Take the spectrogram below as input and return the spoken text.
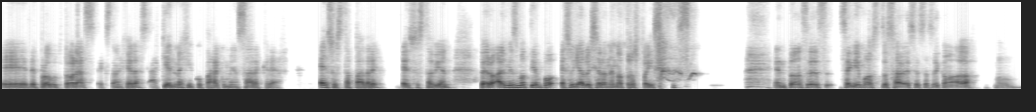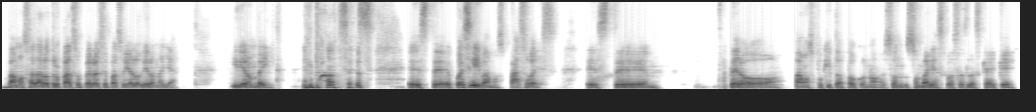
eh, de productoras extranjeras aquí en México para comenzar a crear. Eso está padre, eso está bien, pero al mismo tiempo eso ya lo hicieron en otros países. Entonces, seguimos, tú sabes, es así como, oh, vamos a dar otro paso, pero ese paso ya lo dieron allá y dieron 20. Entonces, este, pues sí, vamos, paso es. Este, pero vamos poquito a poco, ¿no? Son, son varias cosas las que hay que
